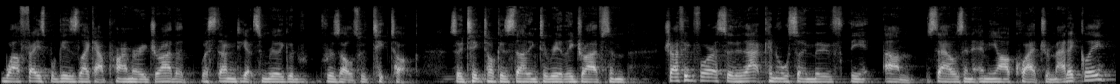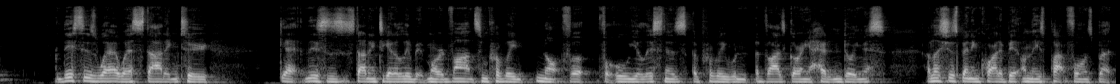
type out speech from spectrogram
while Facebook is like our primary driver, we're starting to get some really good results with TikTok. So TikTok is starting to really drive some traffic for us, so that, that can also move the um, sales and MER quite dramatically. This is where we're starting to get. This is starting to get a little bit more advanced, and probably not for for all your listeners. I probably wouldn't advise going ahead and doing this unless you're spending quite a bit on these platforms. But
